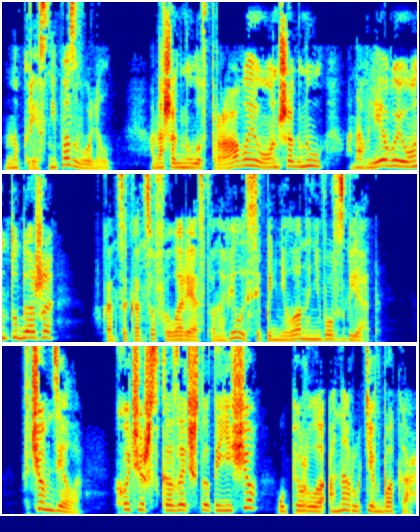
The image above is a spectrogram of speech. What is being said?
но Крест не позволил. Она шагнула вправо, и он шагнул, она влево, и он туда же. В конце концов Элария остановилась и подняла на него взгляд. «В чем дело? Хочешь сказать что-то еще?» — уперла она руки в бока.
